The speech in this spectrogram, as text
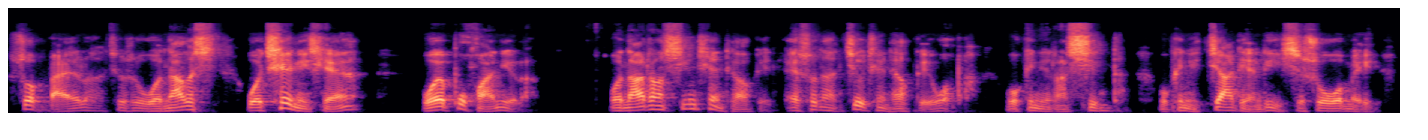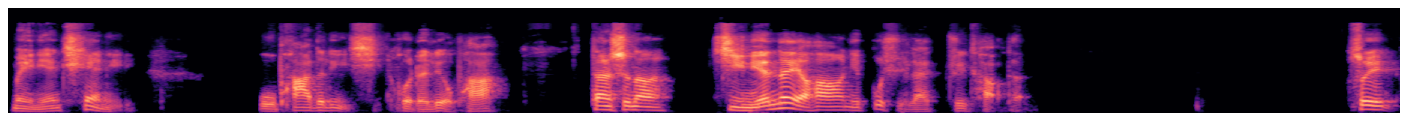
说白了就是我拿个我欠你钱，我也不还你了。我拿张新欠条给你，哎，说那旧欠条给我吧，我给你张新的，我给你加点利息，说我每每年欠你五趴的利息或者六趴，但是呢，几年内哈你不许来追讨的。所以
